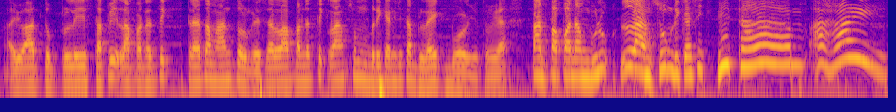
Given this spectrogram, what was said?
Ayo atuh please Tapi 8 detik ternyata mantul guys 8 detik langsung memberikan kita black ball gitu ya Tanpa pandang bulu langsung dikasih hitam Ahai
